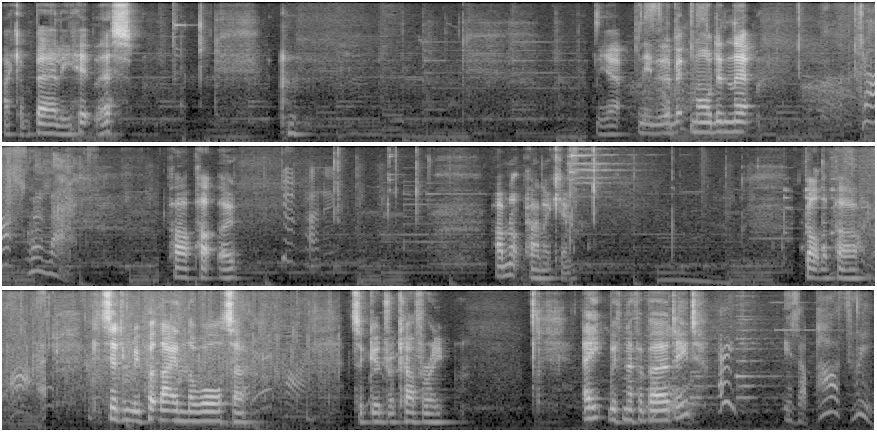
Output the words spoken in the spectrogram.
I can barely hit this. yeah, needed a bit more, didn't it? Just relax. Par putt though. I'm not panicking. Got the par. Considering we put that in the water, it's a good recovery. Eight, we've never birdied. Eight is a par three.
